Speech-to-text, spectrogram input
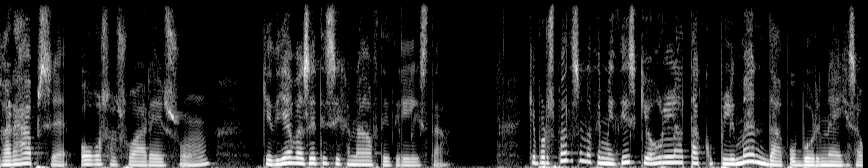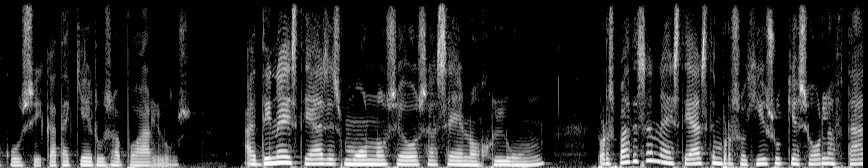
Γράψε όσα σου αρέσουν και διάβαζε τη συχνά αυτή τη λίστα. Και προσπάθησε να θυμηθείς και όλα τα κοπλιμέντα που μπορεί να έχεις ακούσει κατά καιρούς από άλλους. Αντί να εστιάζεις μόνο σε όσα σε ενοχλούν, Προσπάθησε να εστιάσει την προσοχή σου και σε όλα αυτά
